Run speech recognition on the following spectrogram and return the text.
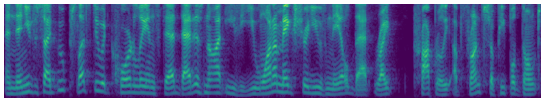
and then you decide, oops, let's do it quarterly instead, that is not easy. You want to make sure you've nailed that right properly up front so people don't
